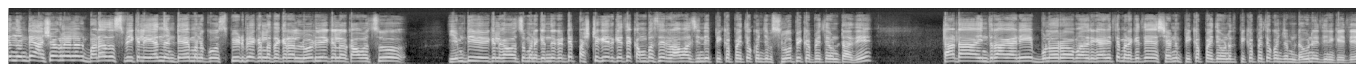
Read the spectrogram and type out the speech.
ఏంటంటే అశోక్ లైలాండ్ బడాదస్ వెహికల్ ఏంటంటే మనకు స్పీడ్ బ్రేకర్ల దగ్గర లోడ్ వెహికల్ కావచ్చు ఎంటీ వెహికల్ కావచ్చు మనకి ఎందుకంటే ఫస్ట్ గేర్కి అయితే కంపల్సరీ రావాల్సిందే. పికప్ అయితే కొంచెం స్లో పికప్ అయితే ఉంటుంది. టాటా ఇంత్రా కానీ బులోరో మాదిరి కానీ అయితే మనకైతే సడన్ పికప్ అయితే ఉండదు. పికప్ అయితే కొంచెం డౌన్ అయితే దీనికైతే.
